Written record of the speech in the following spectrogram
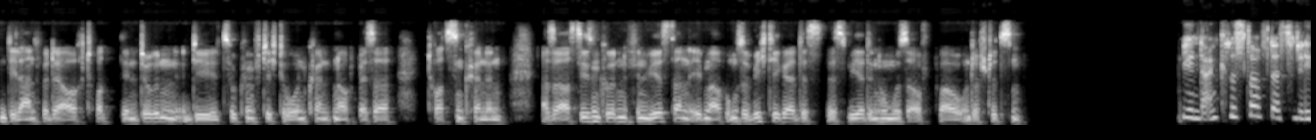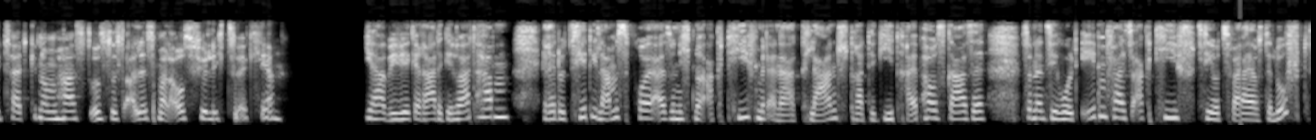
die Landwirte auch trotz den Dürren, die zukünftig drohen könnten, auch besser trotzen können. Also aus diesen Gründen finden wir es dann eben auch umso wichtiger, dass, dass wir den Humusaufbau unterstützen. Vielen Dank, Christoph, dass du dir die Zeit genommen hast, uns das alles mal ausführlich zu erklären. Ja, wie wir gerade gehört haben, reduziert die Lamsbräu also nicht nur aktiv mit einer klaren Strategie Treibhausgase, sondern sie holt ebenfalls aktiv CO2 aus der Luft,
